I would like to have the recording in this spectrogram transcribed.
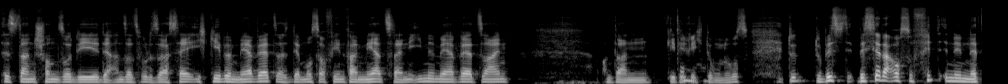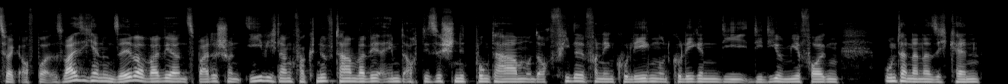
ist dann schon so die, der Ansatz, wo du sagst, hey, ich gebe Mehrwert, also der muss auf jeden Fall mehr als deine E-Mail-Mehrwert sein. Und dann geht die genau. Richtung los. Du, du bist, bist ja da auch so fit in dem Netzwerkaufbau. Das weiß ich ja nun selber, weil wir uns beide schon ewig lang verknüpft haben, weil wir eben auch diese Schnittpunkte haben und auch viele von den Kollegen und Kolleginnen, die, die dir und mir folgen, untereinander sich kennen.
